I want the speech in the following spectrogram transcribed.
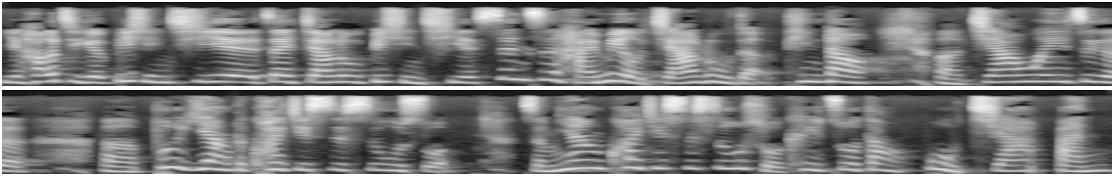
有好几个 B 型企业在加入 B 型企业，甚至还没有加入的，听到呃嘉威这个呃不一样的会计师事务所，怎么样？会计师事务所可以做到不加班，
